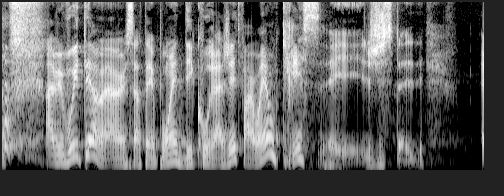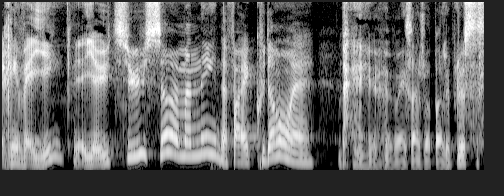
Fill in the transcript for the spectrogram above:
Avez-vous été à un, certain point découragé de faire Voyons, Chris, euh, juste euh, réveillé? Y a eu-tu ça un moment donné de faire coudon? euh, Ben, euh, Vincent, je vais parler plus.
